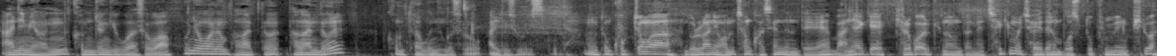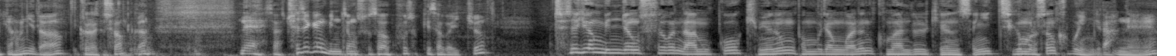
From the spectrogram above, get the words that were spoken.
아니면 검정교과서와 혼용하는 방안 등을, 방안 등을 검토하고 있는 것으로 알려지고 있습니다. 아무튼 국정화 논란이 엄청 거셌는데 만약에 결과가 이렇게 나온다면 책임을 져야 되는 모습도 분명히 필요하긴 합니다. 그렇죠. 그러니까 네, 자 최재경 민정수석 후속 기사가 있죠. 최재경 민정수석은 남고 김현웅 법무장관은 그만둘 개연성이 지금으로선 커 보입니다. 네.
